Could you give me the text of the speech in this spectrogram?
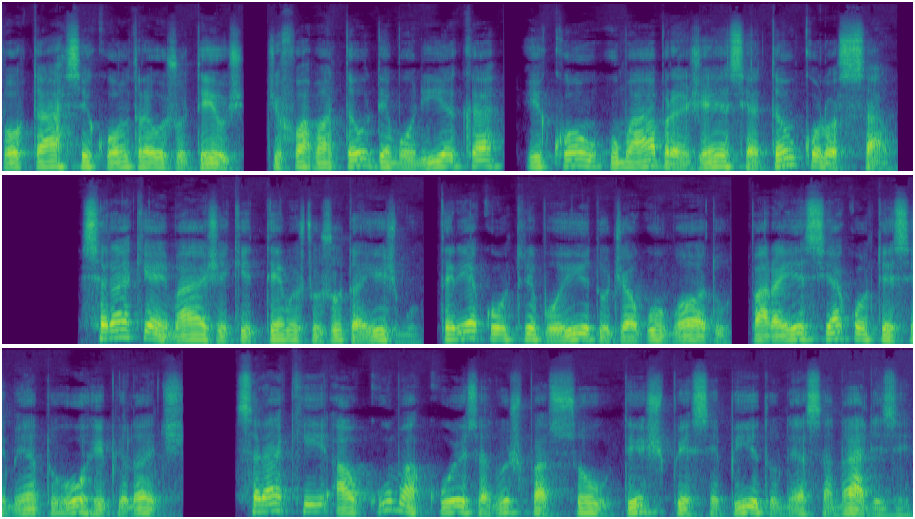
voltar-se contra os judeus de forma tão demoníaca e com uma abrangência tão colossal? Será que a imagem que temos do judaísmo teria contribuído de algum modo para esse acontecimento horripilante? Será que alguma coisa nos passou despercebido nessa análise?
